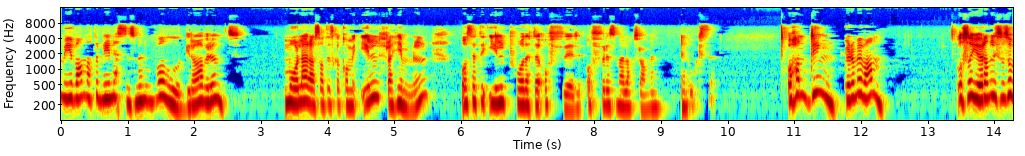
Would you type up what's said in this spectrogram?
mye vann at det blir nesten som en vollgrav rundt. Målet er altså at det skal komme ild fra himmelen og sette ild på dette offer, offeret som er lagt fram, en, en okse. Og han dynker det med vann. Og så gjør han liksom så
